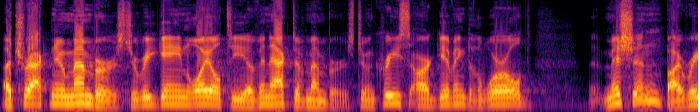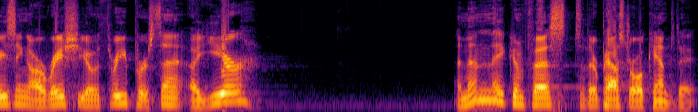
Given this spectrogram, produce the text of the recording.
attract new members, to regain loyalty of inactive members, to increase our giving to the world mission by raising our ratio 3% a year. And then they confessed to their pastoral candidate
